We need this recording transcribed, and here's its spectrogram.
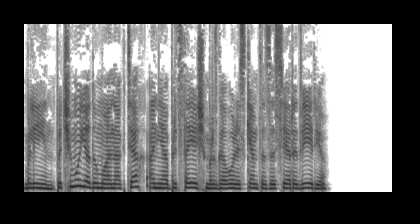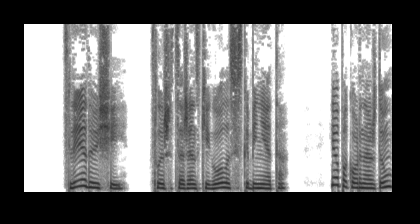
Блин, почему я думаю о ногтях, а не о предстоящем разговоре с кем-то за серой дверью? «Следующий!» — слышится женский голос из кабинета. Я покорно жду,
